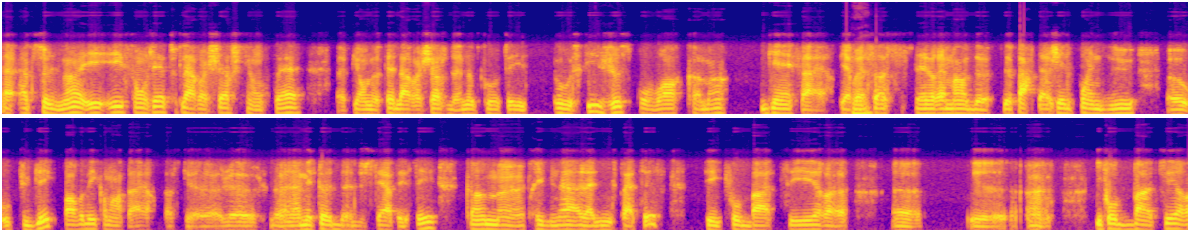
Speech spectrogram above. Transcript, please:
Absolument. Et, songer à toute la recherche qu'ils ont fait. Euh, puis on a fait de la recherche de notre côté aussi, juste pour voir comment bien faire. Puis après ça, c'était vraiment de, partager le point de vue euh, au public pour avoir des commentaires. Parce que le, la méthode du CRTC, comme un tribunal administratif, c'est qu'il faut bâtir euh, euh, un, il faut bâtir,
